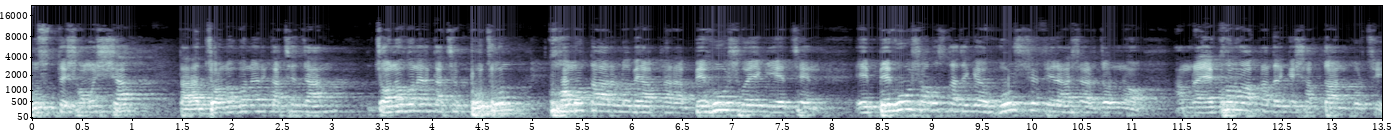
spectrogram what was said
বুঝতে সমস্যা, তারা জনগণের কাছে যান, জনগণের কাছে বুঝুন। ক্ষমতার লোভে আপনারা বেহুশ হয়ে গিয়েছেন। এই বেহুশ অবস্থা থেকে হুশে ফিরে আসার জন্য আমরা এখনও আপনাদেরকে সাবধান করছি।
